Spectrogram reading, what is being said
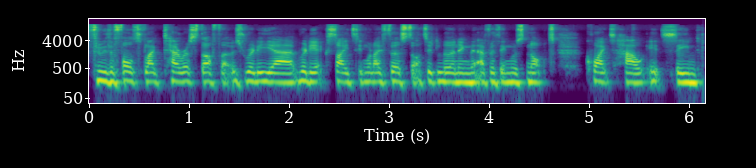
through the false flag terror stuff. That was really uh, really exciting when I first started learning that everything was not quite how it seemed.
